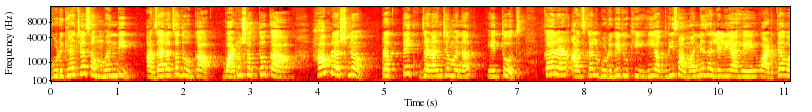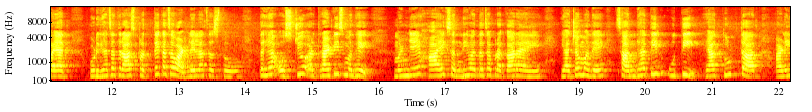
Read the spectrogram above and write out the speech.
गुडघ्याच्या संबंधित आजाराचा धोका वाढू शकतो का? हा प्रश्न प्रत्येक जणांच्या मनात येतोच. कारण आजकाल गुडघेदुखी ही अगदी सामान्य झालेली आहे. वाढत्या वयात गुडघ्याचा त्रास प्रत्येकाचा वाढलेलाच असतो. तर ह्या ऑस्टिओ अर्थरायटिसमध्ये म्हणजे हा एक संधिवाताचा प्रकार आहे. ह्याच्यामध्ये सांध्यातील उती ह्या तुटतात आणि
